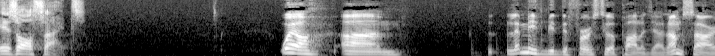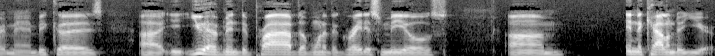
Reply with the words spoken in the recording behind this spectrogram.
is all sides. Well, um, let me be the first to apologize. I'm sorry, man, because uh, you have been deprived of one of the greatest meals um, in the calendar year.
